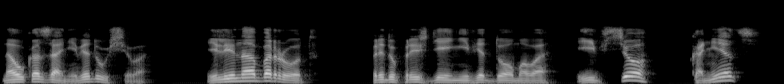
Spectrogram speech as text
на указание ведущего, или наоборот, предупреждение ведомого, и все, конец.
